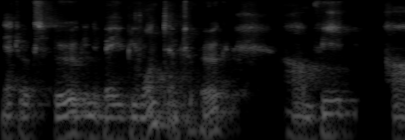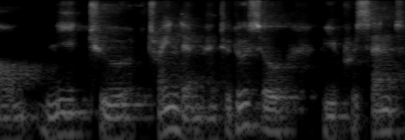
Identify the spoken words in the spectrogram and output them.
networks work in the way we want them to work. Um, we um, need to train them and to do so we present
